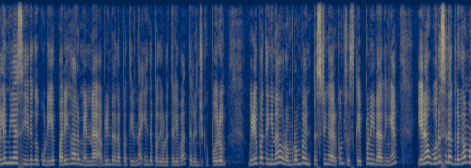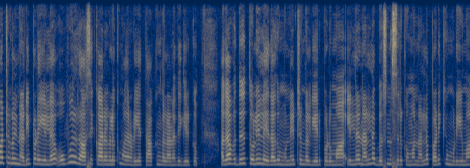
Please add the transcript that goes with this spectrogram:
எளிமையாக செய்துக்கக்கூடிய பரிகாரம் என்ன அப்படின்றத பற்றியும் தான் இந்த பதிவில் தெளிவாக தெரிஞ்சுக்க போகிறோம் வீடியோ பார்த்தீங்கன்னா ரொம்ப ரொம்ப இன்ட்ரெஸ்டிங்காக இருக்கும். ஸோ ஸ்கிப் பண்ணிடாதீங்க. ஏன்னா ஒரு சில கிரக மாற்றங்களின் அடிப்படையில் ஒவ்வொரு ராசிக்காரர்களுக்கும் அதனுடைய தாக்கங்களானது இருக்கும். அதாவது தொழிலில் ஏதாவது முன்னேற்றங்கள் ஏற்படுமா? இல்லை நல்ல பிஸ்னஸ் இருக்குமா? நல்லா படிக்க முடியுமா?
